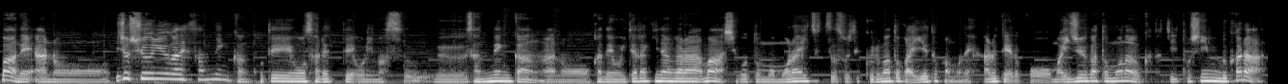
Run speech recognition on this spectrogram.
まあね、あの一応収入がね、3年間固定をされております。3年間、あのお金をいただきながら、まあ仕事ももらいつつ、そして車とか家とかもね、ある程度こう、まあ移住が伴う形、都心部から、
